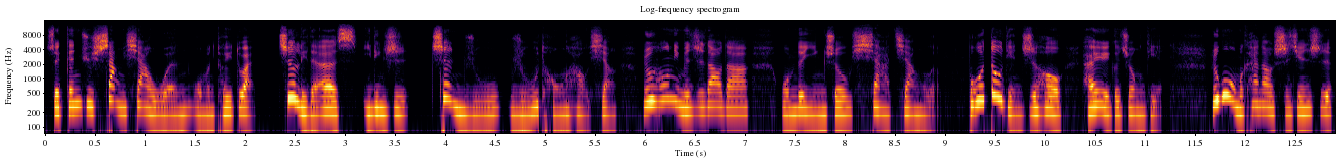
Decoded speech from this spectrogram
所以根据上下文，我们推断这里的 s 一定是正如如同好像，如同你们知道的，我们的营收下降了。不过逗点之后还有一个重点，如果我们看到时间是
